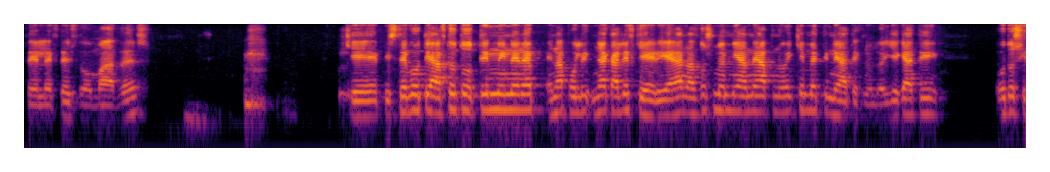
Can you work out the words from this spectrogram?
τελευταίες εβδομάδες. Και πιστεύω ότι αυτό το team είναι ένα πολύ, μια καλή ευκαιρία να δώσουμε μια νέα πνοή και με τη νέα τεχνολογία. Γιατί όντως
